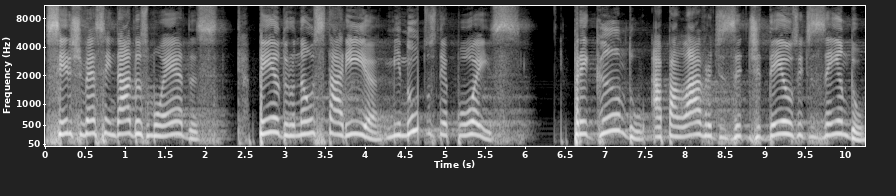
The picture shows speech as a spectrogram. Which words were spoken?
Se eles tivessem dado as moedas, Pedro não estaria, minutos depois, pregando a palavra de Deus e dizendo:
